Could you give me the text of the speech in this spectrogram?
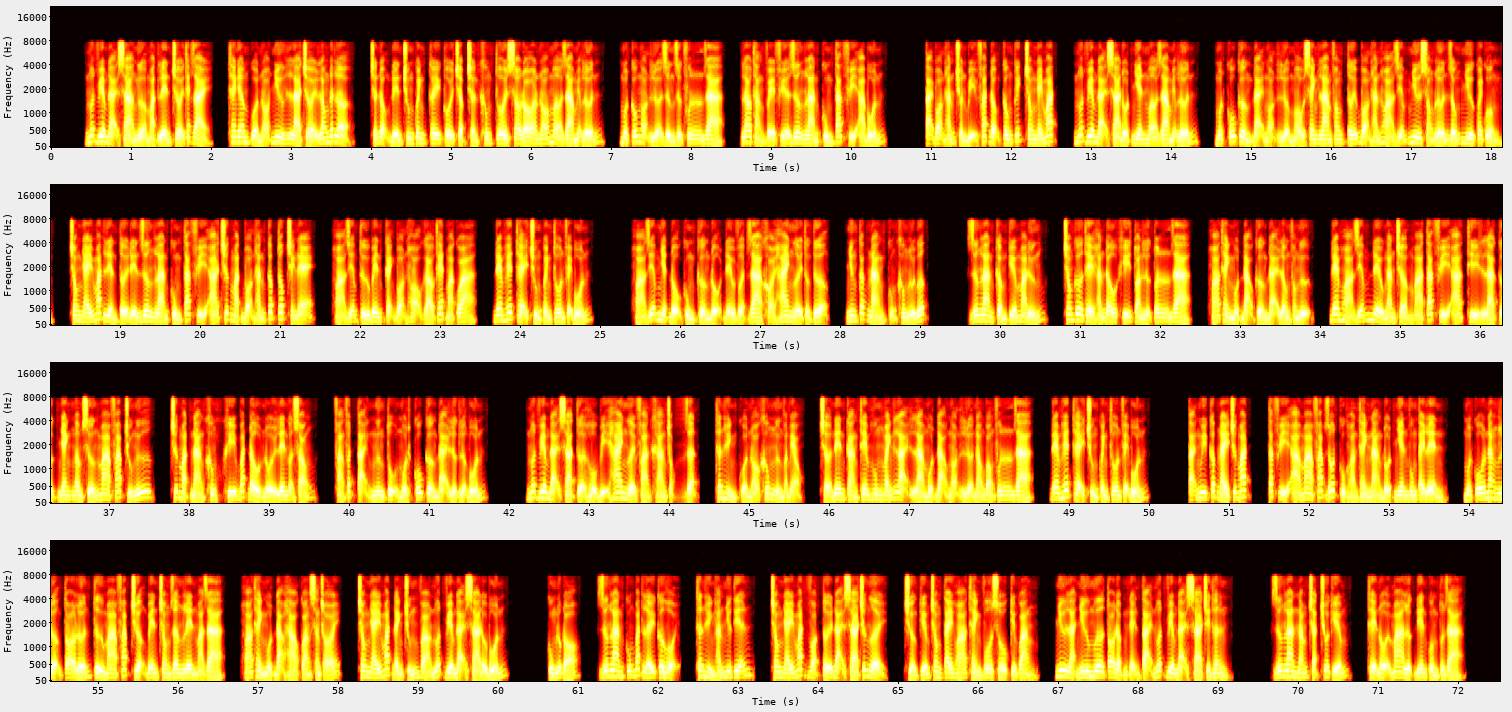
Nuốt viêm đại xà ngửa mặt lên trời thét dài, thanh âm của nó như là trời long đất lở, chấn động đến chung quanh cây cối chập trần không thôi, sau đó nó mở ra miệng lớn, một cỗ ngọn lửa rừng rực phun ra, lao thẳng về phía dương lan cùng tác phỉ a bốn. Tại bọn hắn chuẩn bị phát động công kích trong nháy mắt, nuốt viêm đại xà đột nhiên mở ra miệng lớn, một cỗ cường đại ngọn lửa màu xanh lam phóng tới bọn hắn hỏa diễm như sóng lớn giống như quay cuồng, trong nháy mắt liền tới đến dương lan cùng tác phỉ á trước mặt bọn hắn cấp tốc tránh né, hỏa diễm từ bên cạnh bọn họ gào thét mà qua, đem hết thể chung quanh thôn phệ bốn hỏa diễm nhiệt độ cùng cường độ đều vượt ra khỏi hai người tưởng tượng, nhưng các nàng cũng không lùi bước. Dương lan cầm kiếm mà đứng, trong cơ thể hắn đấu khí toàn lực tuân ra, hóa thành một đạo cường đại lồng phong ngự, đem hỏa diễm đều ngăn trở mà tác phỉ á thì là cực nhanh ngâm sướng ma pháp chú ngữ, trước mặt nàng không khí bắt đầu nổi lên vận sóng phảng phất tại ngưng tụ một cỗ cường đại lực lượng bốn. Nuốt viêm đại xà tựa hồ bị hai người phản kháng chọc giận, thân hình của nó không ngừng và mẹo trở nên càng thêm hung mãnh lại là một đạo ngọn lửa nóng bỏng phun ra, đem hết thể chung quanh thôn vệ bốn. Tại nguy cấp này trước mắt, tác phỉ á ma pháp rốt cục hoàn thành nàng đột nhiên vung tay lên một cỗ năng lượng to lớn từ ma pháp trượng bên trong dâng lên mà ra, hóa thành một đạo hào quang sáng chói, trong nháy mắt đánh trúng vào nuốt viêm đại xà đầu bốn. Cùng lúc đó, dương lan cũng bắt lấy cơ hội, thân hình hắn như tiễn, trong nháy mắt vọt tới đại xà trước người, trường kiếm trong tay hóa thành vô số kiếm quang, như là như mưa to đập nện tại nuốt viêm đại xà trên thân. Dương lan nắm chặt chuỗi kiếm, thể nội ma lực điên cuồng tuôn ra.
